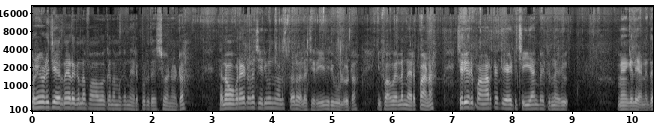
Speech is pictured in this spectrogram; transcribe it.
പുഴയോട് ചേർന്ന് കിടക്കുന്ന ഭാഗമൊക്കെ നമുക്ക് നിരപ്പ് പ്രദേശമാണ് കേട്ടോ. സ്ഥലം ഓവറായിട്ടുള്ള ചെരിവൊന്നുമുള്ള സ്ഥലമല്ല ചെറിയ ചെരിവുള്ളൂ കേട്ടോ. ഈ ഭാവം എല്ലാം നിരപ്പാണ്. ചെറിയൊരു പാർക്കൊക്കെ ആയിട്ട് ചെയ്യാൻ പറ്റുന്ന ഒരു മേഖലയാണിത്.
